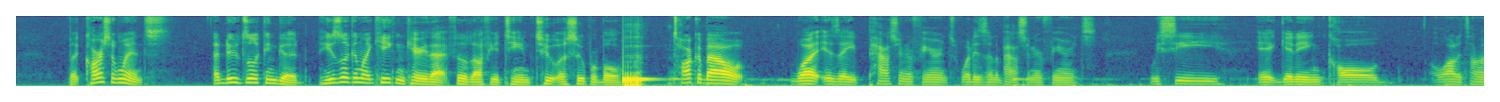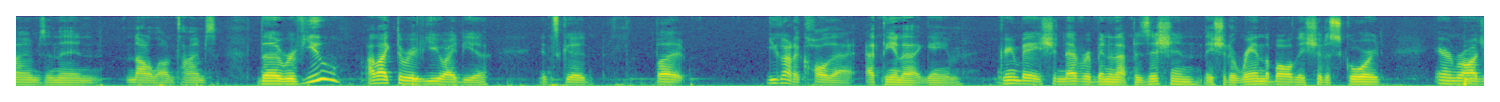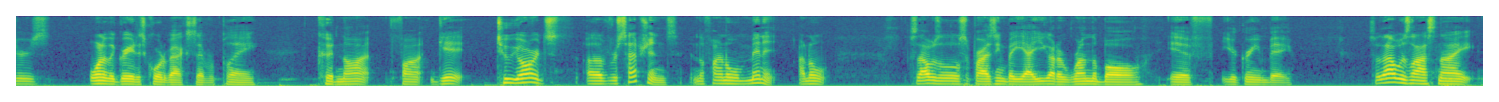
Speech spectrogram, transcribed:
But Carson Wentz, that dude's looking good. He's looking like he can carry that Philadelphia team to a Super Bowl. Talk about what is a pass interference, what isn't a pass interference. We see it getting called a lot of times and then not a lot of times. The review, I like the review idea. It's good. But you got to call that at the end of that game. Green Bay should never have been in that position. They should have ran the ball. They should have scored. Aaron Rodgers, one of the greatest quarterbacks to ever play, could not find, get two yards of receptions in the final minute. I don't. So that was a little surprising. But yeah, you got to run the ball if you're Green Bay. So that was last night.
